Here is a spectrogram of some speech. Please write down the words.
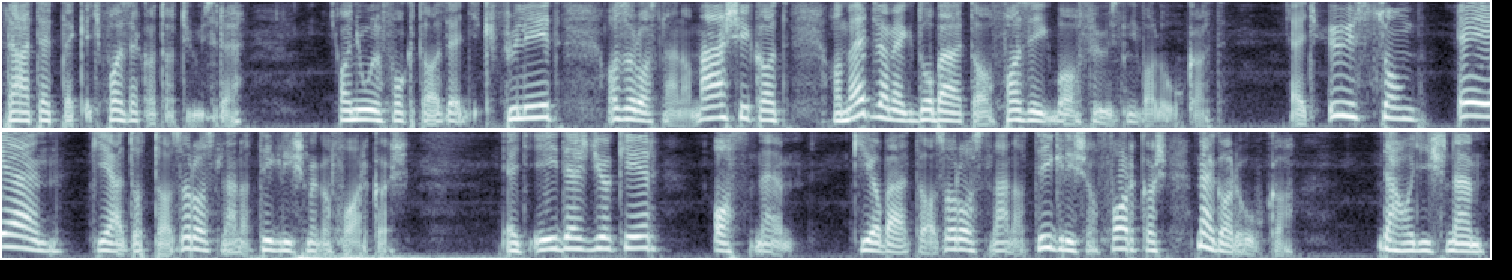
Rátettek egy fazekat a tűzre. A nyúl fogta az egyik fülét, az oroszlán a másikat, a medve meg dobálta a fazékba a főznivalókat. Egy őszcomb, éljen! kiáltotta az oroszlán, a tigris meg a farkas. Egy édes gyökér, azt nem, kiabálta az oroszlán, a tigris, a farkas, meg a róka. Dehogy is nem,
